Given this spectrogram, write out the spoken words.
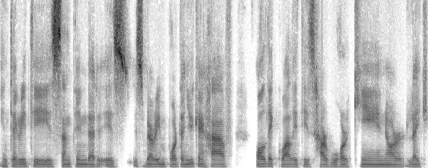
integrity is something that is is very important. You can have all the qualities hardworking or like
